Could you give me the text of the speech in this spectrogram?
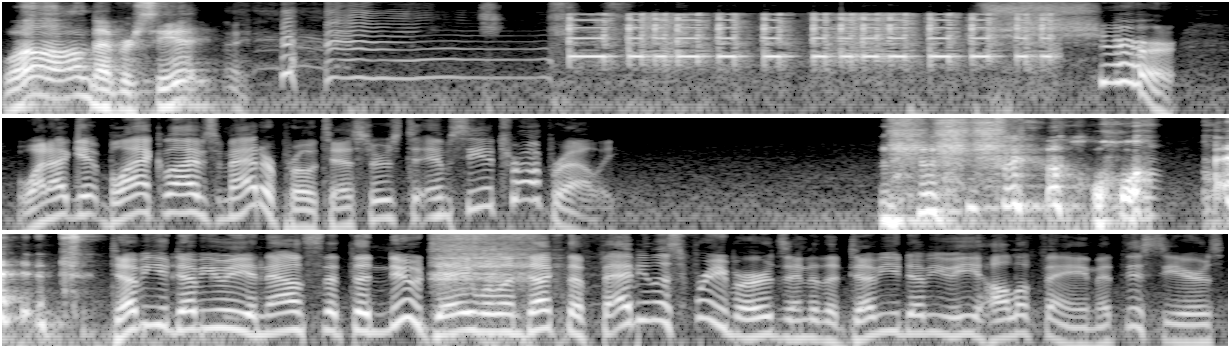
Well, I'll never see it. Sure. Why not get Black Lives Matter protesters to MC a Trump rally? what? WWE announced that the New Day will induct the fabulous Freebirds into the WWE Hall of Fame at this year's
